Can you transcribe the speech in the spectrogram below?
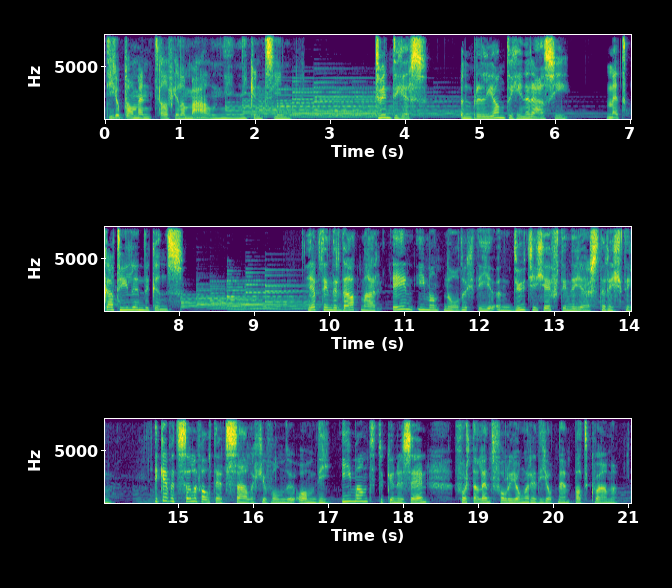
die je op dat moment zelf helemaal niet, niet kunt zien. Twintigers, een briljante generatie. Met Cathy Lindekens. Je hebt inderdaad maar één iemand nodig die je een duwtje geeft in de juiste richting. Ik heb het zelf altijd zalig gevonden om die iemand te kunnen zijn voor talentvolle jongeren die op mijn pad kwamen.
